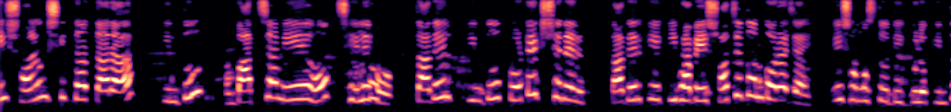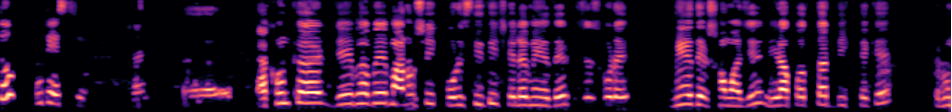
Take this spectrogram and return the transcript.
এই স্বয়ং সিদ্ধার দ্বারা কিন্তু বাচ্চা মেয়ে হোক, ছেলে হোক, তাদের কিন্তু প্রোটেকশনের, তাদেরকে কীভাবে সচেতন করা যায়, এই সমস্ত দিকগুলো কিন্তু উঠে এসছে। এখনকার যেভাবে মানসিক পরিস্থিতি ছেলে মেয়েদের, বিশেষ করে মেয়েদের সমাজে নিরাপত্তার দিক থেকে এবং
